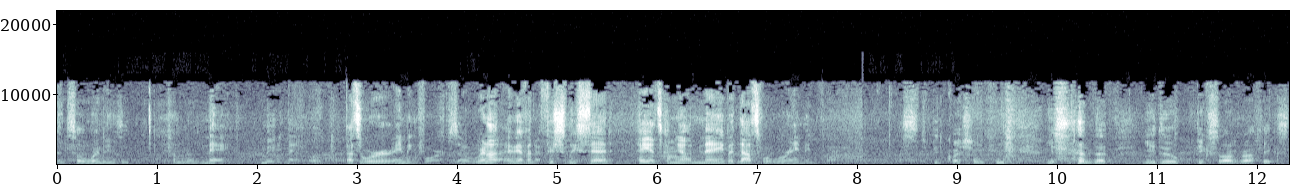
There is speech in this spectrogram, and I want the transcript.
And so when is it coming out? May. May. May. Okay. That's what we're aiming for. So we're not. We haven't officially said, "Hey, it's coming out in May," but that's what we're aiming for. Stupid question. you said that you do pixel art graphics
